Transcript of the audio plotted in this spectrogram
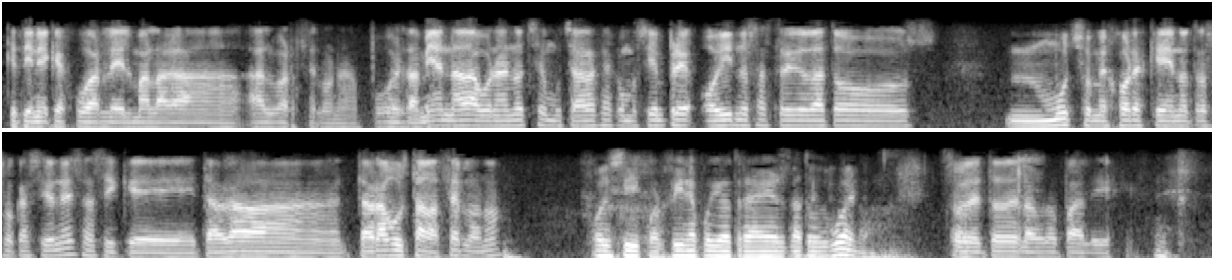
que tiene que jugarle el Málaga al Barcelona. Pues Damián, nada, buenas noches, muchas gracias como siempre. Hoy nos has traído datos mucho mejores que en otras ocasiones, así que te habrá, te habrá gustado hacerlo, ¿no? Hoy sí, por fin he podido traer datos buenos. Sobre todo de la Europa League.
